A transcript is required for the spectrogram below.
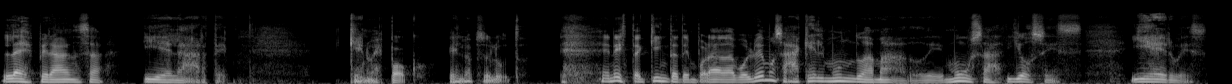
la esperanza y el arte, que no es poco en lo absoluto. En esta quinta temporada volvemos a aquel mundo amado de musas, dioses y héroes,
